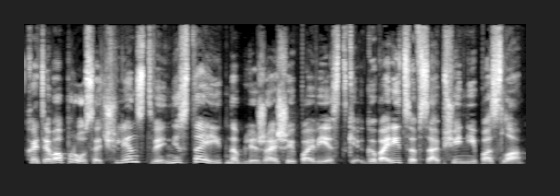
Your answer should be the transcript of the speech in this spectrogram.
Хотя вопрос о членстве не стоит на ближайшей повестке, говорится в сообщении посла.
